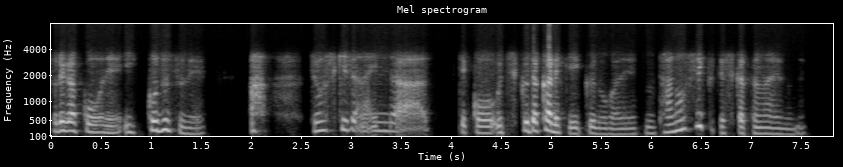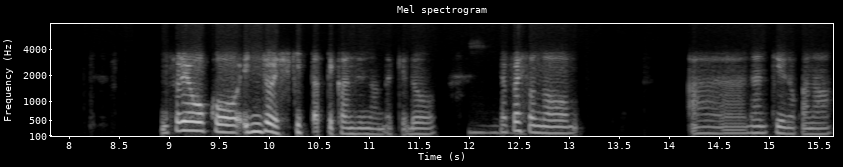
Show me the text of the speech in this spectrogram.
それがこうね、一個ずつね、あ、常識じゃないんだってこう打ち砕かれていくのがね、楽しくて仕方ないのね。それをこうエンジョイしきったって感じなんだけど、やっぱりその、あなんていうのかな。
